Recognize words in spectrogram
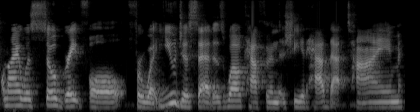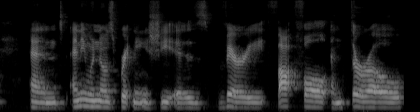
And I was so grateful for what you just said as well, Catherine, that she had had that time and anyone knows Brittany, she is very thoughtful and thorough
